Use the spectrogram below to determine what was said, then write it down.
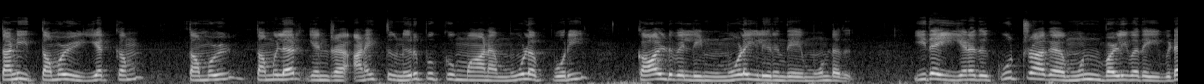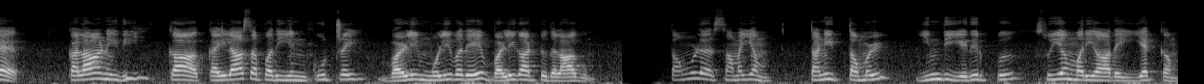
தனி தமிழ் இயக்கம் தமிழ் தமிழர் என்ற அனைத்து நெருப்புக்குமான மூலப்பொறி கால்டுவெல்லின் மூளையிலிருந்தே மூண்டது. இதை எனது கூற்றாக முன் வழிவதை விட கலாநிதி கா. கைலாசபதியின் கூற்றை வழிமொழிவதே வழிகாட்டுதலாகும். தமிழர் சமயம் தனித்தமிழ் இந்தி எதிர்ப்பு சுயமரியாதை இயக்கம்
